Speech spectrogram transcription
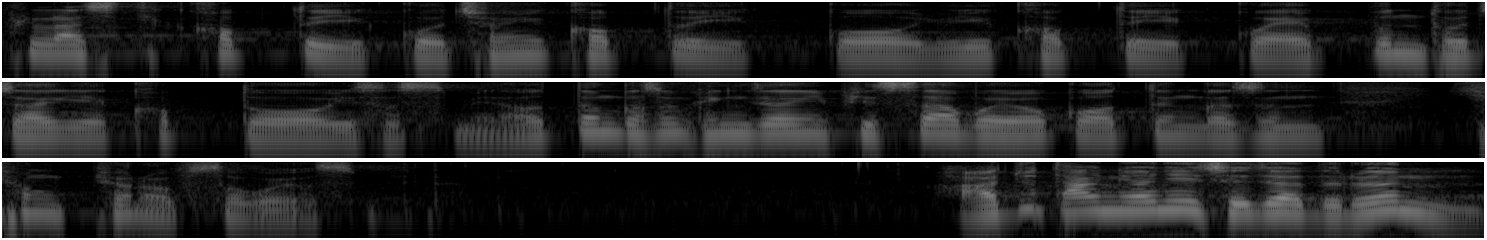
플라스틱 컵도 있고 종이컵도 있고 유리컵도 있고 예쁜 도자기 컵도 있었습니다. 어떤 것은 굉장히 비싸 보였고 어떤 것은 형편없어 보였습니다. 아주 당연히 제자들은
